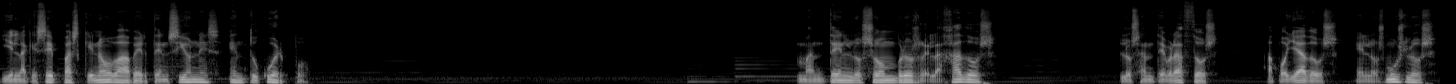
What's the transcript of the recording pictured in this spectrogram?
y en la que sepas que no va a haber tensiones en tu cuerpo. Mantén los hombros relajados, los antebrazos apoyados en los muslos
